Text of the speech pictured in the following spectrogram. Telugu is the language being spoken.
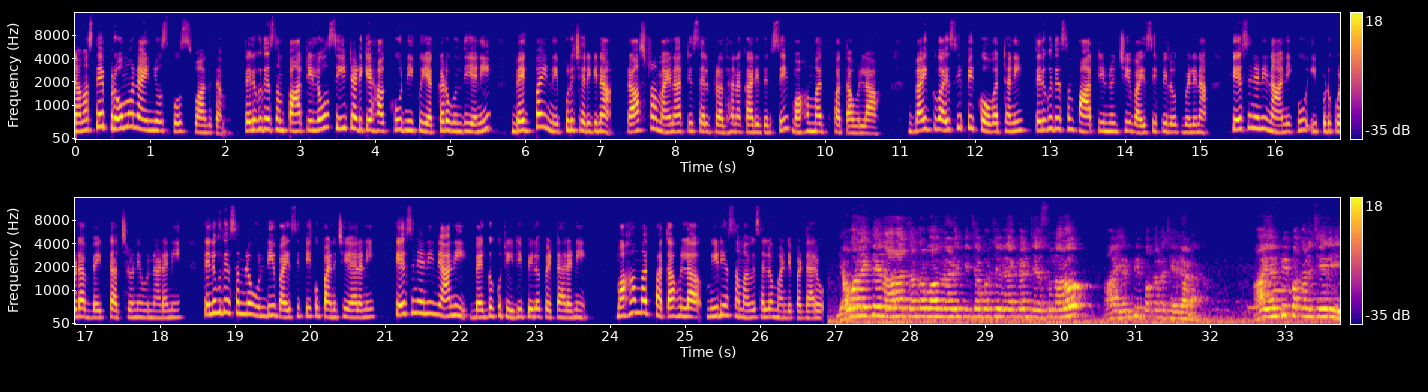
నమస్తే ప్రోమో నైన్ న్యూస్కు స్వాగతం. తెలుగుదేశం పార్టీలో సీట్ అడిగే హక్కు నీకు ఎక్కడ ఉంది అని బెగ్ పై నిప్పులు చెరిగిన రాష్ట్ర మైనార్టీ సెల్ ప్రధాన కార్యదర్శి మొహమ్మద్ ఫతావుల్లా. బైక్ వైసీపీ కోవర్ట్ అని తెలుగుదేశం పార్టీ నుంచి వైసీపీలోకి వెళ్ళిన కేసినేని నానికు ఇప్పుడు కూడా బెగ్ టచ్లోనే ఉన్నాడని తెలుగుదేశంలో ఉండి వైసీపీకు పనిచేయాలని కేసినేని నాని బెగ్గకు టీడీపీలో పెట్టారని మహమ్మద్ ఫతాహుల్లా మీడియా సమావేశంలో మండిపడ్డారు. ఎవరైతే నారా చంద్రబాబు నాయుడు కించపరిచే వ్యాఖ్యలు చేస్తున్నారో ఆ ఎంపీ పక్కన చేరాడు. ఆ ఎంపీ పక్కన చేరి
